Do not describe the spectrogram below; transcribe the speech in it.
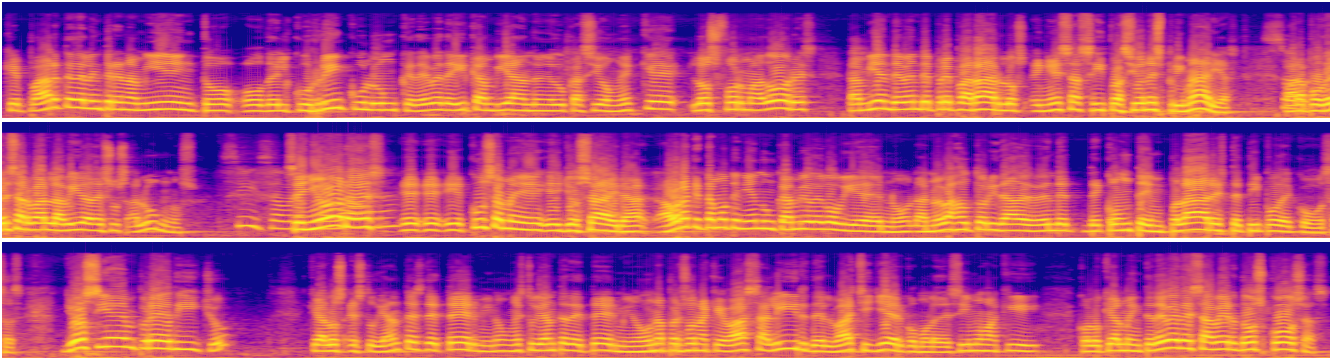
que parte del entrenamiento o del currículum que debe de ir cambiando en educación es que los formadores también deben de prepararlos en esas situaciones primarias para poder salvar la vida de sus alumnos. Señores, eh, eh, escúchame, eh, Yosaira, ahora que estamos teniendo un cambio de gobierno, las nuevas autoridades deben de contemplar este tipo de cosas. Yo siempre he dicho a los estudiantes de término, un estudiante de término, una persona que va a salir del bachiller, como le decimos aquí coloquialmente, debe de saber dos cosas.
